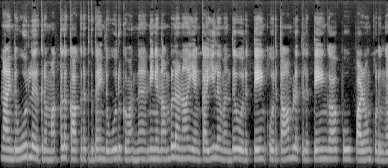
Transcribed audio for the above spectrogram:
நான் இந்த ஊரில் இருக்கிற மக்களை காக்கிறதுக்கு தான் இந்த ஊருக்கு வந்தேன். நீங்கள் நம்பலைன்னா என் கையில் வந்து ஒரு தேங் ஒரு தாம்பளத்தில் தேங்காய் பூ பழம் கொடுங்க.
